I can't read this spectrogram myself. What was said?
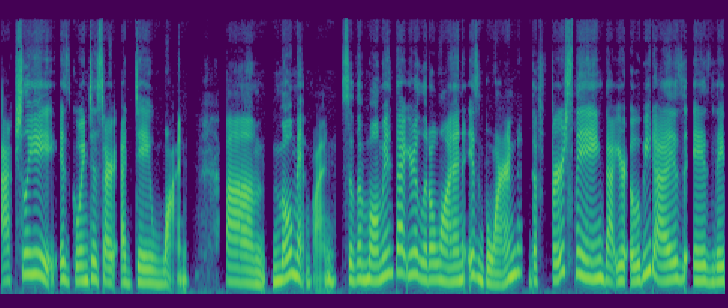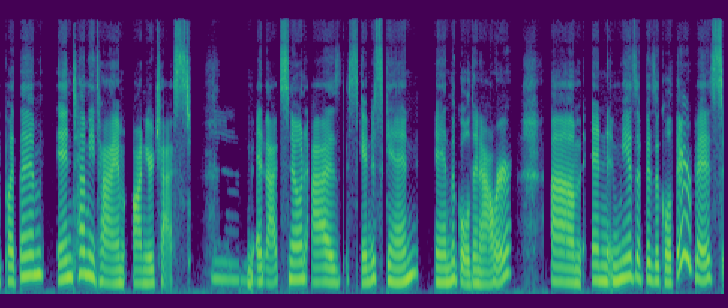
actually is going to start at day one, um, moment one. So, the moment that your little one is born, the first thing that your OB does is they put them in tummy time on your chest. Mm. And that's known as skin to skin in the golden hour. Um, and me as a physical therapist,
